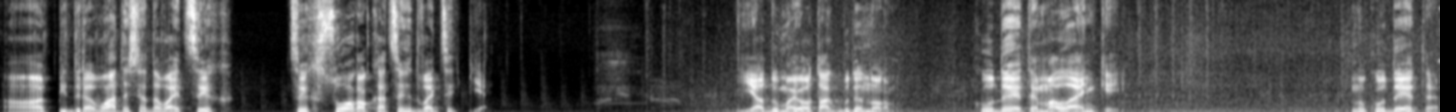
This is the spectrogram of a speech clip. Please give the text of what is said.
а, підриватися. Давай цих, цих 40, а цих 25. Я думаю, отак буде норм. Куди ти, маленький? Ну куди ти?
